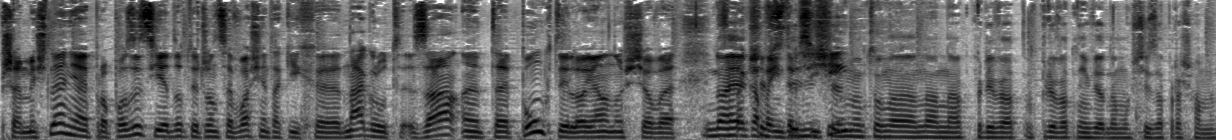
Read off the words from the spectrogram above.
przemyślenia, propozycje dotyczące właśnie takich e, nagród za e, te punkty lojalnościowe No jak PKP Intercity. no to na, na, na prywat, prywatnej wiadomości zapraszamy.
